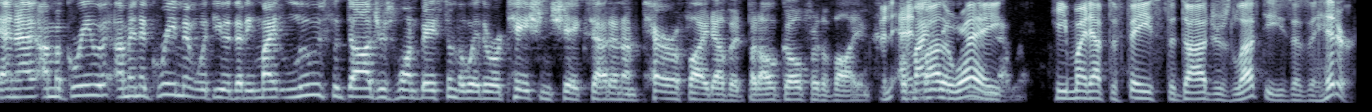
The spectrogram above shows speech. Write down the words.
And I, am agree. I'm in agreement with you that he might lose the Dodgers one based on the way the rotation shakes out, and I'm terrified of it. But I'll go for the volume. And, and by the way, way, he might have to face the Dodgers lefties as a hitter.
